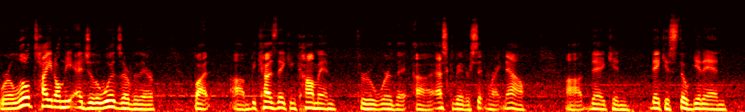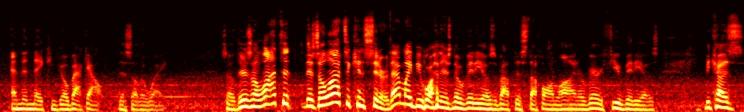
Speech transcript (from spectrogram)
we're a little tight on the edge of the woods over there, but uh, because they can come in through where the uh, excavator is sitting right now, uh, they can they can still get in and then they can go back out this other way. So there's a lot to there's a lot to consider. That might be why there's no videos about this stuff online or very few videos because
